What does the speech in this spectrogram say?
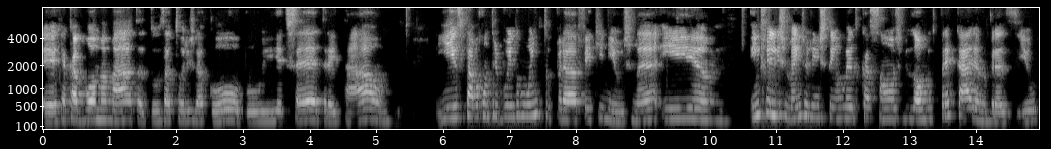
é, que acabou a mamata dos atores da Globo e etc e tal. E isso estava contribuindo muito para fake news, né? E Infelizmente, a gente tem uma educação audiovisual muito precária no Brasil,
